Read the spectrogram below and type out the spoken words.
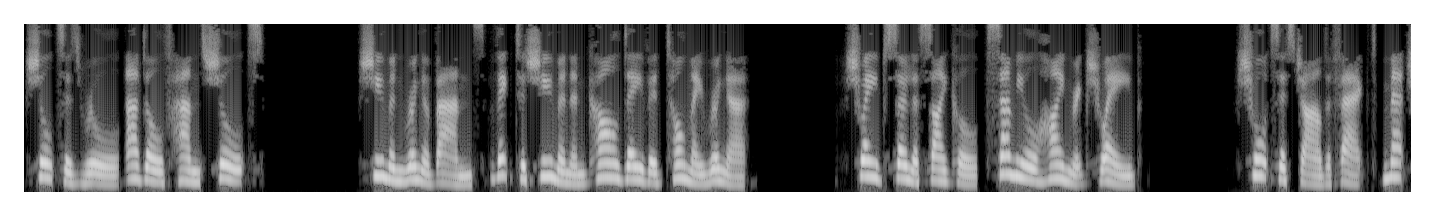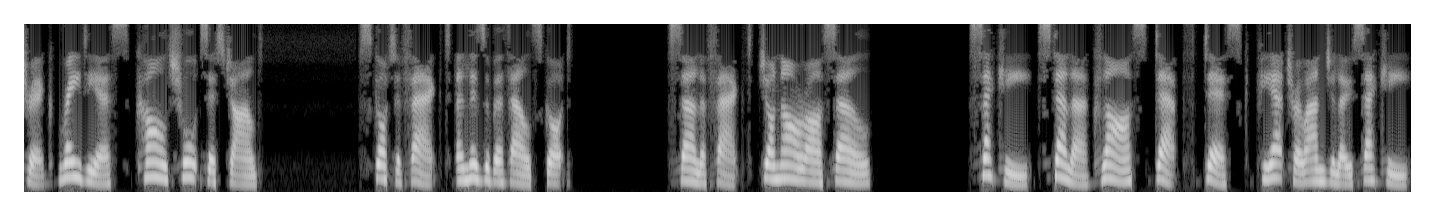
Schultz's rule, Adolf Hans Schulz Schumann-Runge bands, Victor Schumann and Carl David Tolmé Runge Schwabe solar cycle, Samuel Heinrich Schwabe Schwarzschild effect, metric, radius, Karl Schwarzschild. Scott effect, Elizabeth L. Scott. Searle effect, John R. R. Searle. Secchi, stellar, class, depth, disk, Pietro Angelo Secchi.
